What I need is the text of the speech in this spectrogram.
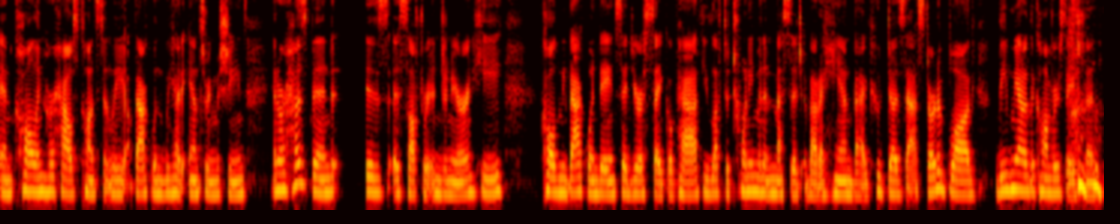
and calling her house constantly back when we had answering machines. And her husband is a software engineer and he called me back one day and said, You're a psychopath. You left a 20 minute message about a handbag. Who does that? Start a blog, leave me out of the conversation.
